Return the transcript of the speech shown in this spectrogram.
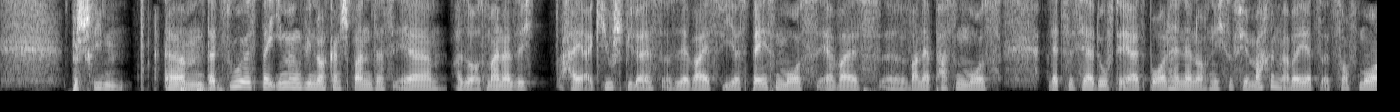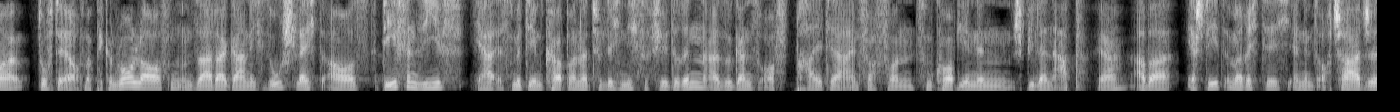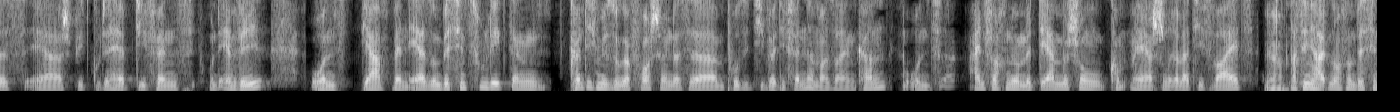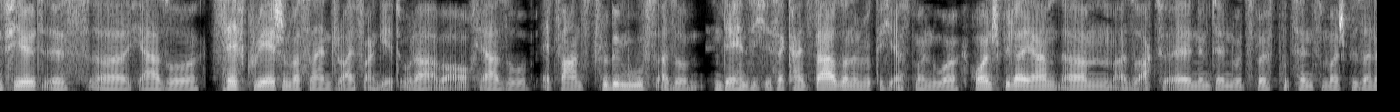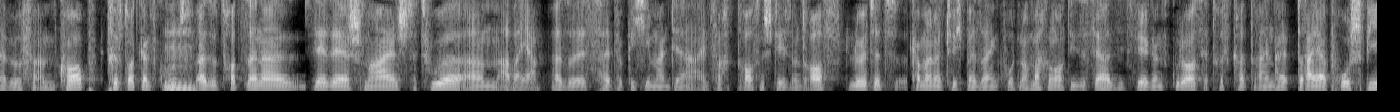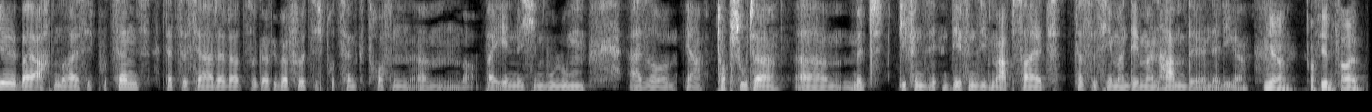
beschrieben. Ähm, dazu ist bei ihm irgendwie noch ganz spannend, dass er, also aus meiner Sicht, High-IQ-Spieler ist, also der weiß, wie er spacen muss, er weiß, äh, wann er passen muss. Letztes Jahr durfte er als Ballhändler noch nicht so viel machen, aber jetzt als Sophomore durfte er auch mal Pick and Roll laufen und sah da gar nicht so schlecht aus. Defensiv, ja, ist mit dem Körper natürlich nicht so viel drin, also ganz oft prallt er einfach von zum Korb gehenden Spielern ab, ja, aber er steht immer richtig, er nimmt auch Charges, er spielt gute Help Defense und er will. Und ja, wenn er so ein bisschen zulegt, dann könnte ich mir sogar vorstellen, dass er ein positiver Defender mal sein kann. Und einfach nur mit der Mischung kommt man ja schon relativ weit. Ja. Was ihm halt noch so ein bisschen fehlt, ist äh, ja so Self-Creation, was seinen Drive angeht. Oder aber auch ja so Advanced Dribble Moves. Also in der Hinsicht ist er kein Star, sondern wirklich erstmal nur Rollenspieler, ja. Ähm, also aktuell nimmt er nur 12% zum Beispiel seiner Würfe am Korb. Trifft dort ganz gut, mhm. also trotz seiner sehr, sehr schmalen Statur. Ähm, aber ja, also ist halt wirklich jemand, der einfach draußen steht und drauf lötet. Kann man natürlich bei seinen Quoten noch machen. Auch dieses Jahr sieht es wieder ganz gut aus. Er trifft gerade dreieinhalb Dreier pro Spiel bei 38 Prozent. Letztes Jahr hat er dort sogar über 40 Prozent getroffen ähm, bei ähnlichem Volumen. Also ja, Top-Shooter ähm, mit defensi defensiven Upside. Das ist jemand, den man haben will in der Liga. Ja, auf jeden Fall.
